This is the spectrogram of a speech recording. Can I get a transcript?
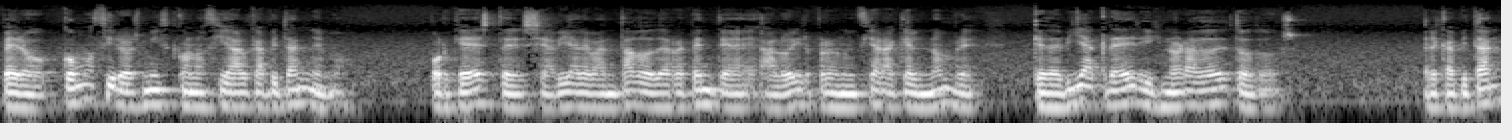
Pero, ¿cómo Cyrus Smith conocía al capitán Nemo? Porque éste se había levantado de repente al oír pronunciar aquel nombre que debía creer ignorado de todos. El capitán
